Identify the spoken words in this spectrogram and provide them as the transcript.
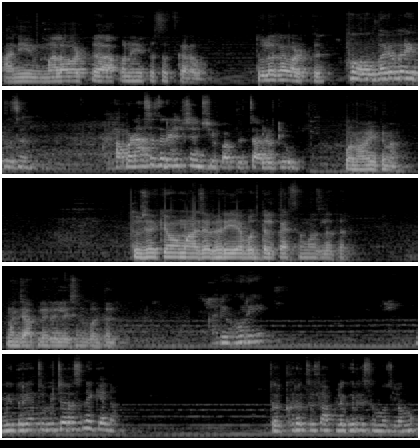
आणि मला वाटतं आपणही तसंच करावं. तुला काय वाटतं? हो बरोबर आहे तुझं. आपण असंच रिलेशनशिप आपलं चालू ठेवू. पण ऐक ना. तुझ्या किंवा माझ्या घरी याबद्दल काय समजलं तर? म्हणजे आपल्या रिलेशनबद्दल अरे हो रे. मी तर याचा विचारच नाही केला. तर खरंच आपल्या घरी समजलं मग?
